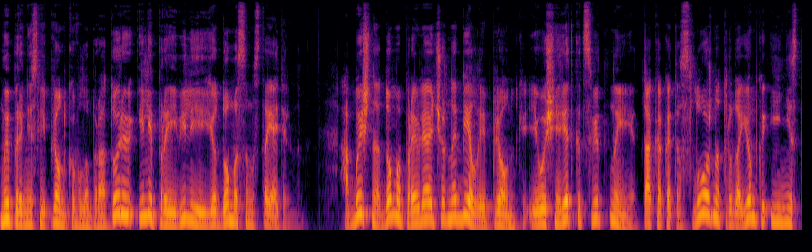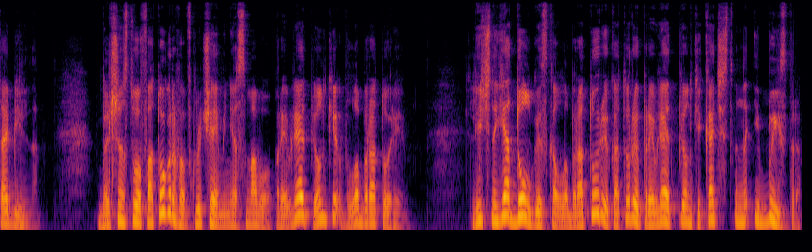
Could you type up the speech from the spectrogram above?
мы принесли пленку в лабораторию или проявили ее дома самостоятельно. Обычно дома проявляют черно-белые пленки и очень редко цветные, так как это сложно, трудоемко и нестабильно. Большинство фотографов, включая меня самого, проявляют пленки в лаборатории. Лично я долго искал лабораторию, которая проявляет пленки качественно и быстро.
